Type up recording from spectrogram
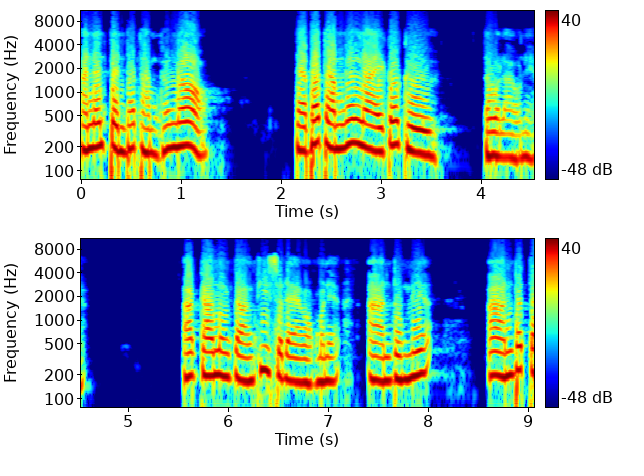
อันนั้นเป็นพระธรรมข้างนอก แต่พระธรรมข้างในก็คือตัวเราเนี่ย อาการต่างๆที่แสดงออกมาเนี่ย อ่านตรงเนี้ย อ่านพระไตร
